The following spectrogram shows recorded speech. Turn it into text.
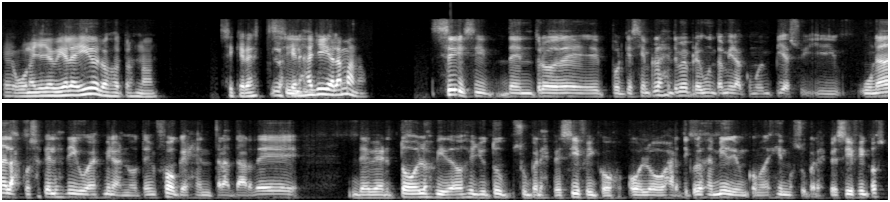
que Uno ya yo había leído y los otros no. Si quieres, los Sí. tienes allí a la mano. Sí, sí, dentro de, porque siempre la gente me pregunta, mira, ¿cómo empiezo? Y una de las cosas que les digo es, mira, no te enfoques en tratar de, de ver todos los videos de YouTube súper específicos o los artículos de Medium, como dijimos, súper específicos,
